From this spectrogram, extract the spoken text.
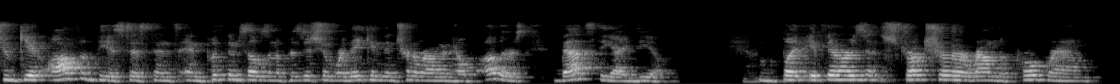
to get off of the assistance and put themselves in a position where they can then turn around and help others, that's the ideal. But if there isn't structure around the program,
